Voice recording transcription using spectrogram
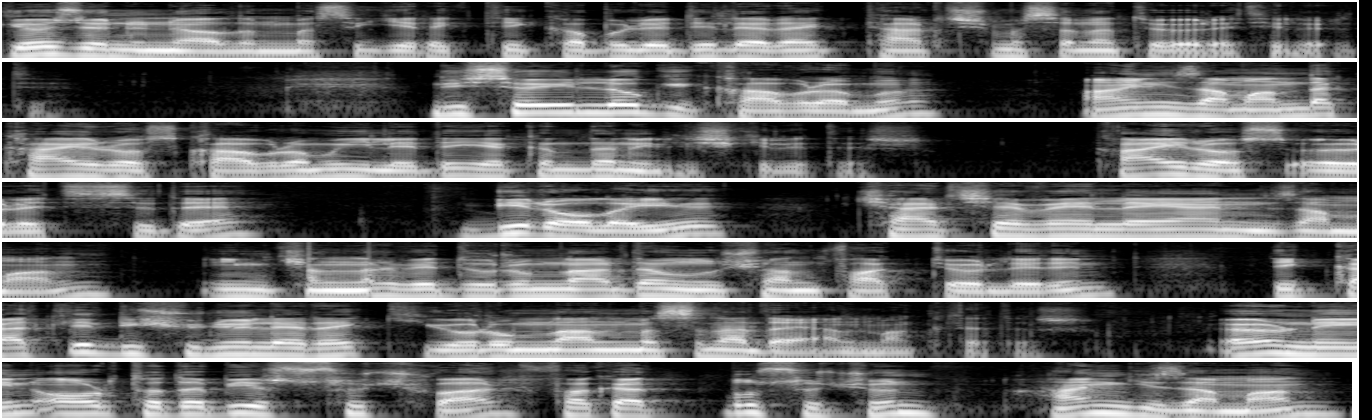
göz önüne alınması gerektiği kabul edilerek tartışma sanatı öğretilirdi. Disoilogi kavramı aynı zamanda kairos kavramı ile de yakından ilişkilidir. Kairos öğretisi de bir olayı çerçeveleyen zaman, imkanlar ve durumlardan oluşan faktörlerin dikkatli düşünülerek yorumlanmasına dayanmaktadır. Örneğin ortada bir suç var fakat bu suçun hangi zaman,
